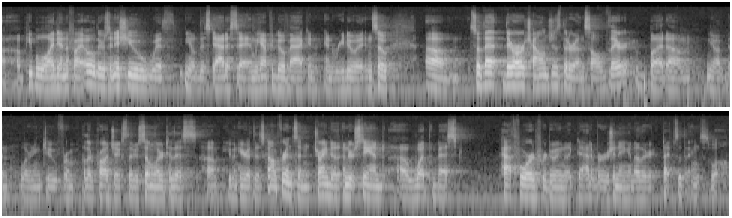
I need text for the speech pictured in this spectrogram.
uh, people will identify, oh, there's an issue with, you know, this data set and we have to go back and, and redo it. And so, um, so that there are challenges that are unsolved there, but, um, you know, I've been learning too from other projects that are similar to this, um, even here at this conference and trying to understand uh, what the best path forward for doing like data versioning and other types of things as well.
